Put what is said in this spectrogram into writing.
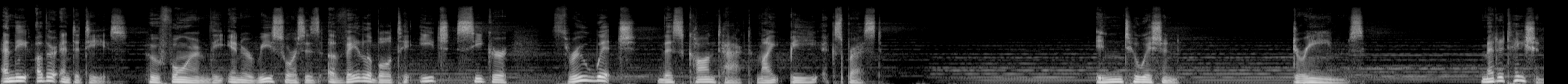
and the other entities who form the inner resources available to each seeker through which this contact might be expressed. Intuition, dreams, meditation,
